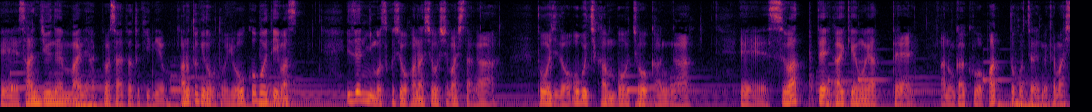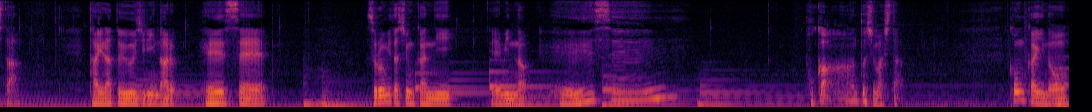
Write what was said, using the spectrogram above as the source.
えー、30年前に発表された時にあの時のことをよく覚えています。以前にも少しお話をしましたが当時の小渕官房長官が、えー、座って会見をやってあの額をパッとこちらに向けました。平という字になる平成。それを見た瞬間に、えー、みんな平成？ポカーンとしました。今回の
